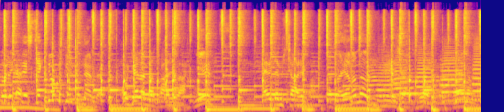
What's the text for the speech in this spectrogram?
Koyacağız. destekliyor mu tribünlerde? O gelemez galiba. Niye? Evde misafir var. Dayanamaz mı bu heyecan? Yok. Dayanamaz.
